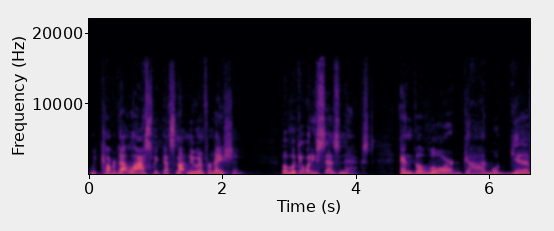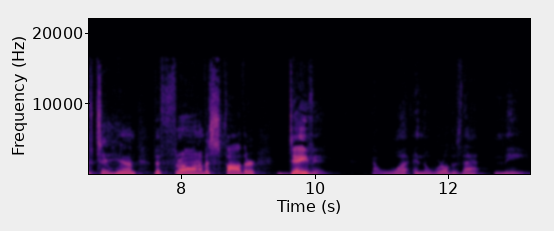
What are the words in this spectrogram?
We covered that last week. That's not new information. But look at what he says next. And the Lord God will give to him the throne of his father David. Now, what in the world does that mean?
